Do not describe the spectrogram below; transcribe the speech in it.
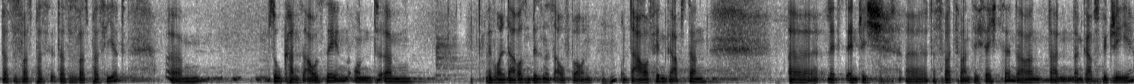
das, ist was das ist was passiert. Ähm, so kann es aussehen und ähm, wir wollen daraus ein Business aufbauen. Mhm. Und daraufhin gab es dann äh, letztendlich, äh, das war 2016, daran, dann, dann gab es Budget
